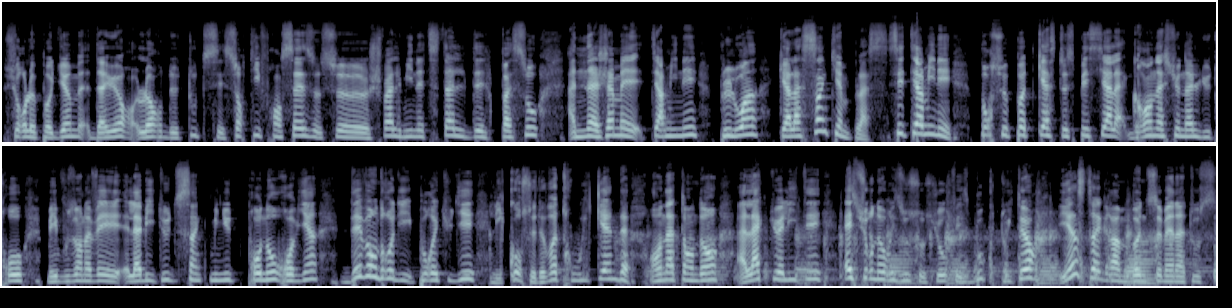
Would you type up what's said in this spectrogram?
sur le podium. D'ailleurs, lors de toutes ces sorties françaises, ce cheval Minetstal del Paso n'a jamais terminé plus loin qu'à la cinquième place. C'est terminé pour ce podcast spécial Grand National du Trot, mais vous en avez l'habitude, 5 minutes prono revient dès vendredi pour étudier les courses de votre week-end. En attendant, l'actualité est sur nos réseaux sociaux, Facebook, Twitter et Instagram. Bonne semaine à tous.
